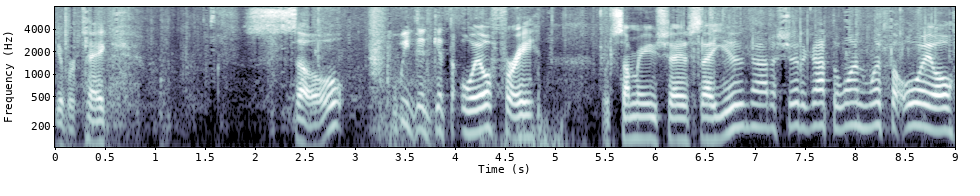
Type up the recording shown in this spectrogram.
give or take. So we did get the oil free, which some of you say, you gotta should have got the one with the oil,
